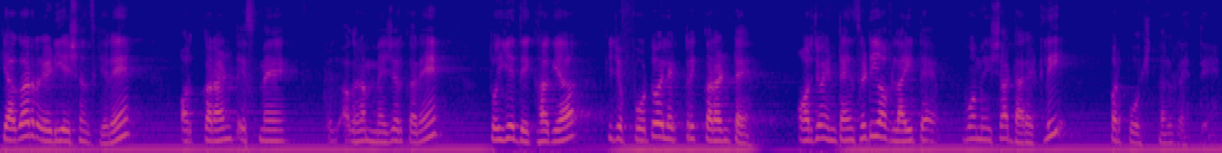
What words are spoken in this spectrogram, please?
कि अगर रेडिएशन गिरें और करंट इसमें अगर हम मेजर करें तो ये देखा गया कि जो फ़ोटो इलेक्ट्रिक करंट है और जो इंटेंसिटी ऑफ़ लाइट है, वो हमेशा डायरेक्टली प्रोपोर्शनल रहते हैं।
